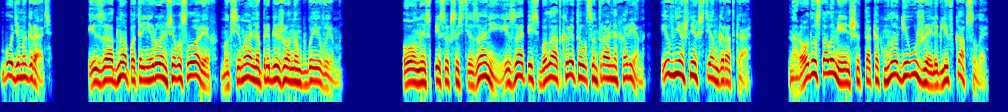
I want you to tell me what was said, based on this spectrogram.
будем играть. И заодно потренируемся в условиях, максимально приближенном к боевым. Полный список состязаний и запись была открыта у центральных арен и внешних стен городка. Народу стало меньше, так как многие уже легли в капсулы.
